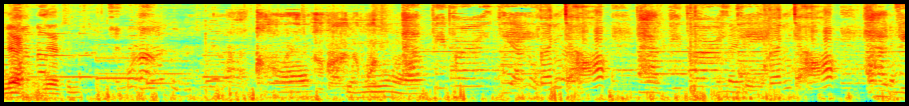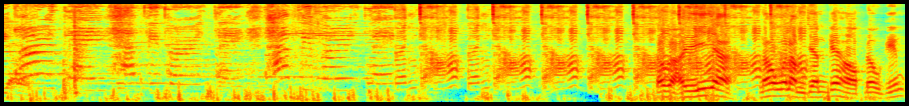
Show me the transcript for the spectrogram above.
Nha, nha. xin. Không trời mưa mà Happy birthday, bánh đỏ. Happy birthday, bánh đỏ. Happy birthday, happy birthday, happy birthday, đỏ, đỏ, đỏ, đỏ. Tao gợi ý nha? Nó không có nằm trên cái hộp đâu kiếm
